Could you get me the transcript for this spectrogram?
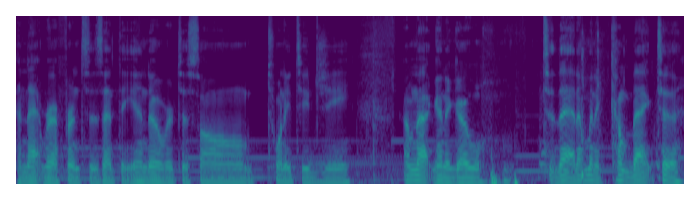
And that reference is at the end over to Psalm 22G. I'm not going to go to that. I'm going to come back to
